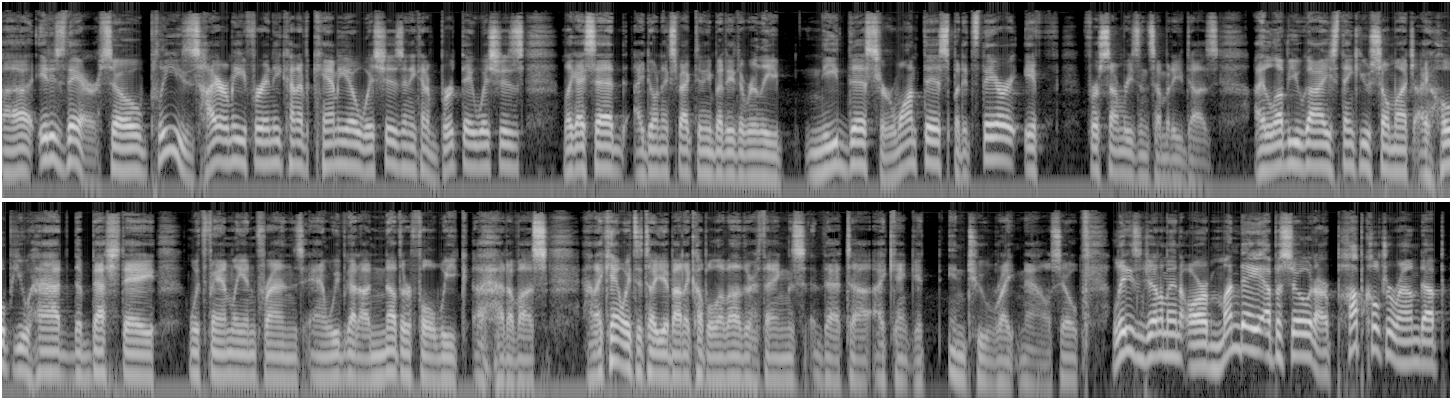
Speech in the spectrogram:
Uh, it is there. So please hire me for any kind of cameo wishes, any kind of birthday wishes. Like I said, I don't expect anybody to really need this or want this, but it's there if for some reason somebody does. I love you guys. Thank you so much. I hope you had the best day with family and friends, and we've got another full week ahead of us. And I can't wait to tell you about a couple of other things that uh, I can't get into right now. So, ladies and gentlemen, our Monday episode, our pop culture roundup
